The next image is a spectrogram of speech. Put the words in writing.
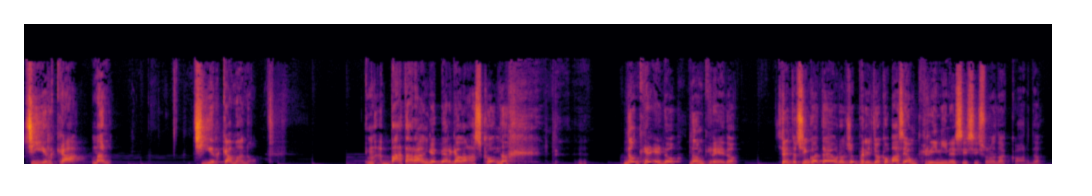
circa, ma no. Circa, ma no. Batarang e Bergamasco, no. Non credo, non credo. 150 euro per il gioco base è un crimine, sì, sì, sono d'accordo.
